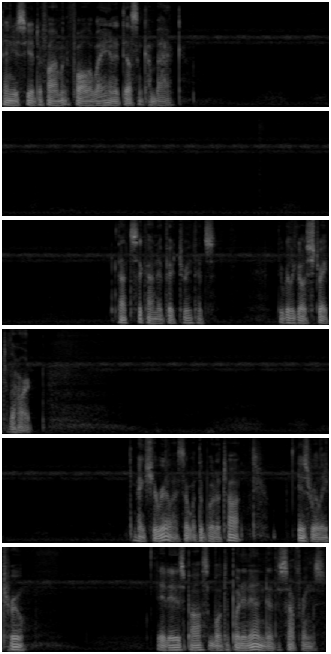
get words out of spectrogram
And you see a defilement fall away, and it doesn't come back. That's the kind of victory that's that really goes straight to the heart. It makes you realize that what the Buddha taught is really true. It is possible to put an end to the sufferings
